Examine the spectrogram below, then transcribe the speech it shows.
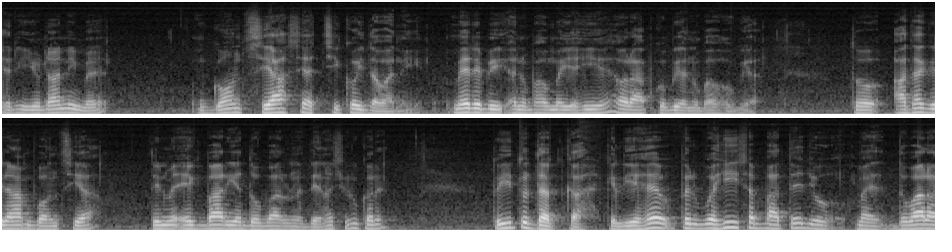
यानी यूनानी में गौन स्याह से अच्छी कोई दवा नहीं। मेरे भी अनुभव में यही है और आपको भी अनुभव हो गया। तो आधा ग्राम गौनसिया दिन में एक बार या दो बार उन्हें देना शुरू करें। तो ये तो दर्द का के लिए है। फिर वही सब बातें जो मैं दोबारा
